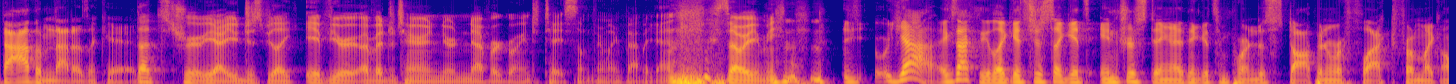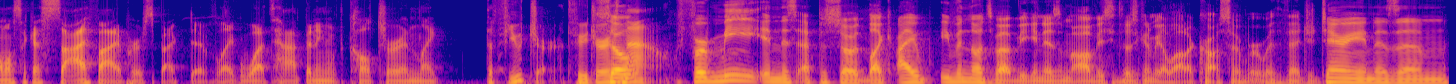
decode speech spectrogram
fathomed that as a kid That's true. Yeah, you'd just be like, if you're a vegetarian, you're never going to taste something like that again. Is that what you mean? yeah exactly like it's just like it's interesting i think it's important to stop and reflect from like almost like a sci-fi perspective like what's happening with culture and like the future the future is now for me in this episode, like I, even though it's about veganism, obviously there's going to be a lot of crossover with vegetarianism.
